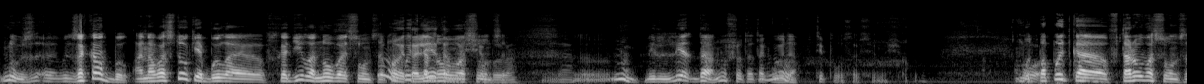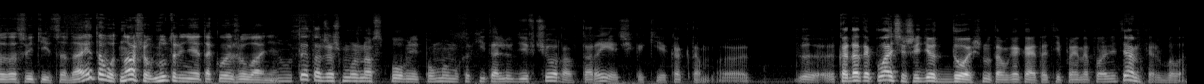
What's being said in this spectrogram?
ну, э, закат был, а на востоке было, всходило новое солнце, Ну, это летом нового солнца. было. Да. Э, Ну, или лет, да, ну что-то такое, Ну, да. тепло совсем еще было. Вот, Вот. попытка второго солнца засветиться, да, это вот наше внутреннее такое желание. Ну, вот это же ж можно вспомнить, по-моему, какие-то люди в черном, вторые, какие, как там, э, э, когда ты плачешь, идет дождь, ну там какая-то типа инопланетянка же была.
